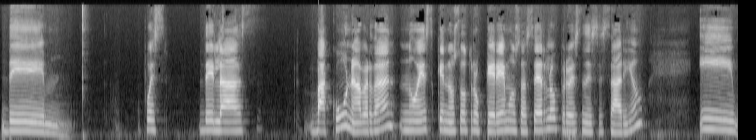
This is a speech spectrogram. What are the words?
de, pues, de las vacuna, ¿verdad? No es que nosotros queremos hacerlo, pero es necesario. Y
